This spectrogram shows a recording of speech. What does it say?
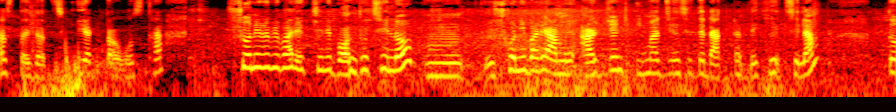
রাস্তায় যাচ্ছি। কি একটা অবস্থা। শনি রবিবার অ্যাকচুয়ালি বন্ধ ছিল। শনিবারে আমি আর্জেন্ট ইমার্জেন্সিতে ডাক্তার দেখিয়েছিলাম। তো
